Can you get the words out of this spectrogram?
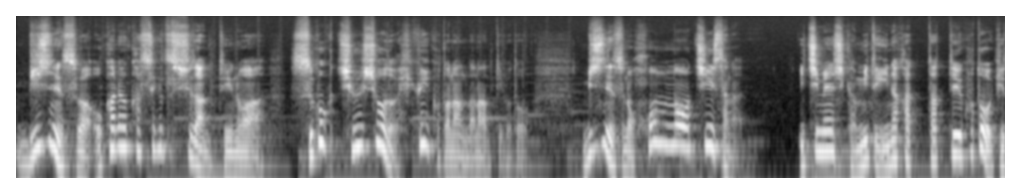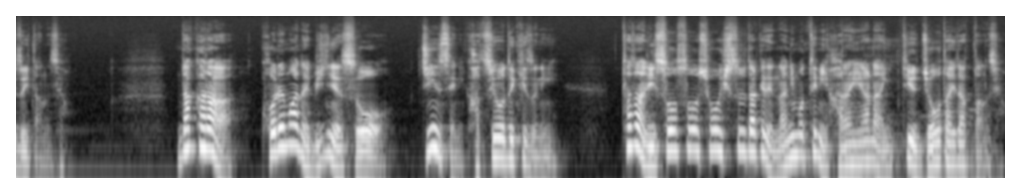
ビジネスはお金を稼ぐ手段っていうのはすごく抽象度が低いことなんだなっていうことビジネスのほんの小さな一面しか見ていなかったっていうことを気づいたんですよだからこれまでビジネスを人生に活用できずにただリソースを消費するだけで何も手に入らないっていう状態だったんですよ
